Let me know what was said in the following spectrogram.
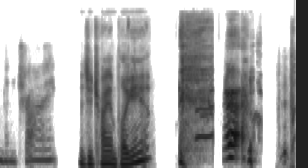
I'm gonna try. Did you try unplugging it?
